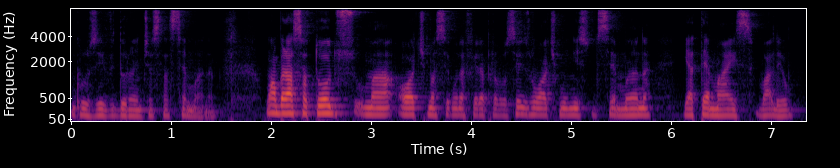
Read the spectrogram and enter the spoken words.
inclusive durante esta semana. Um abraço a todos, uma ótima segunda-feira para vocês, um ótimo início de semana e até mais. Valeu!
